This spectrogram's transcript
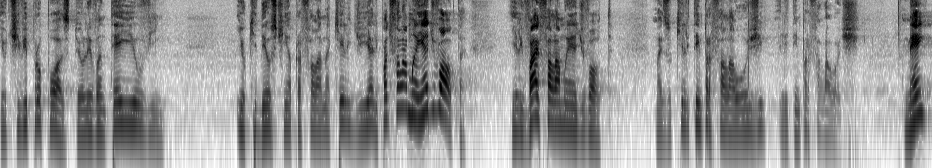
eu tive propósito, eu levantei e eu vim. E o que Deus tinha para falar naquele dia, Ele pode falar amanhã de volta, Ele vai falar amanhã de volta, mas o que Ele tem para falar hoje, Ele tem para falar hoje. Amém?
